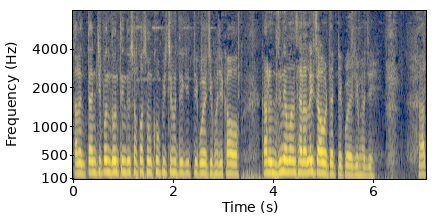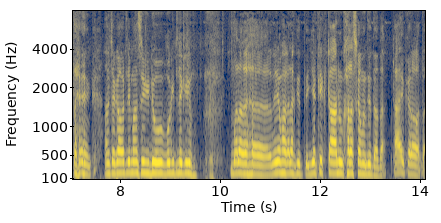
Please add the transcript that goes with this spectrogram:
कारण त्यांची पण दोन तीन दिवसापासून खूप इच्छा होती की टिकोळ्याची भाजी खावं. कारण जुन्या माणसाला लईच आवडतात टिकोळ्याची भाजी. आता आमच्या गावातले माणसं व्हिडिओ बघितले की मला रे लय भागा लागते एक एकटा आणून खालास का म्हणतात आता. काय करावं आता?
